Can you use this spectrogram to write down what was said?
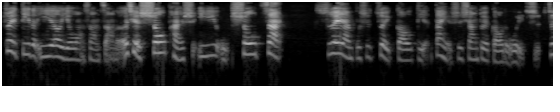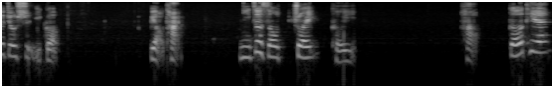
最低的一一二也往上涨了，而且收盘是一一五，收在虽然不是最高点，但也是相对高的位置，这就是一个表态。你这时候追可以。好，隔天。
